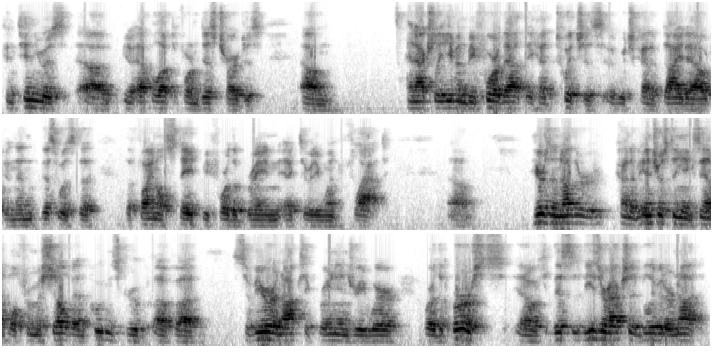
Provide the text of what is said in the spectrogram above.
continuous uh, you know, epileptiform discharges. Um, and actually, even before that, they had twitches, uh, which kind of died out. And then this was the, the final state before the brain activity went flat. Um, here's another kind of interesting example from Michel van Putten's group of uh, severe anoxic brain injury where, where the bursts, you know, this, these are actually, believe it or not,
